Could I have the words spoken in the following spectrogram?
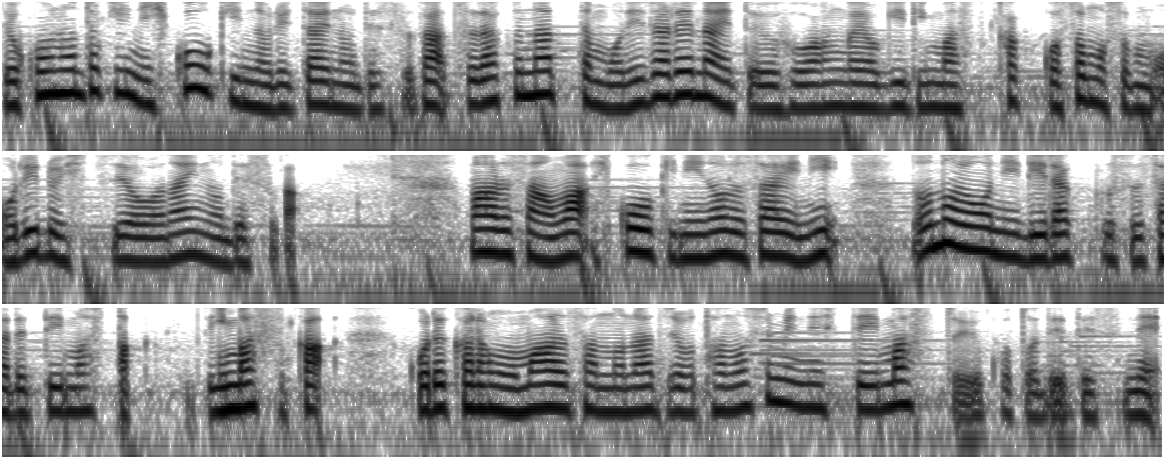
旅行の時に飛行機に乗りたいのですが辛くなっても降りられないという不安がよぎります。かっこそもそも降りる必要はないのですが。マールさんは飛行機に乗る際にどのようにリラックスされていましたいますか？これからもマールさんのラジオを楽しみにしていますということでですね。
